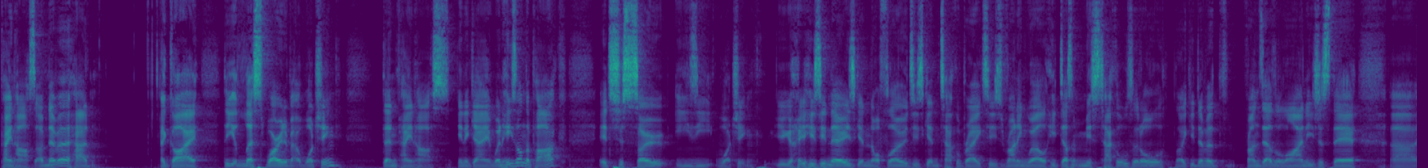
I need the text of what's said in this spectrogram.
Payne Haas. I've never had a guy that you're less worried about watching than Payne Haas in a game. When he's on the park, it's just so easy watching. You go, he's in there, he's getting offloads, he's getting tackle breaks, he's running well. He doesn't miss tackles at all. Like he never runs out of the line. He's just there uh,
